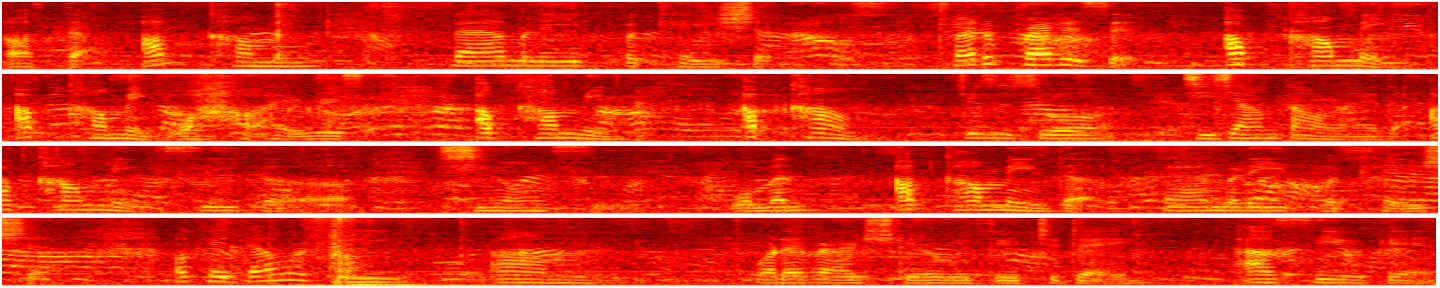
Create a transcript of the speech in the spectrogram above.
of the upcoming family vacation. Try to practice it. Upcoming, upcoming. Wow, I read upcoming, upcome. 就是说即将到来的 upcoming 是一个形容词，我们 upcoming 的 family vacation. Okay, that would be um, whatever I share with you today. I'll see you again.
